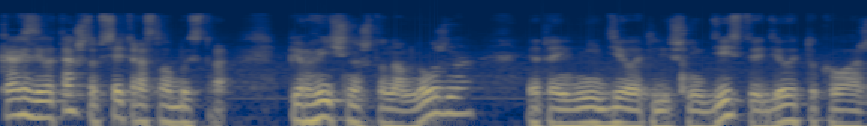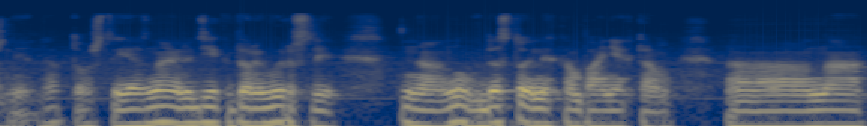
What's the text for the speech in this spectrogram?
Как сделать так, чтобы сеть росла быстро? Первично, что нам нужно, это не делать лишних действий, а делать только важные. Да? Потому что я знаю людей, которые выросли ну, в достойных компаниях, там, э, на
